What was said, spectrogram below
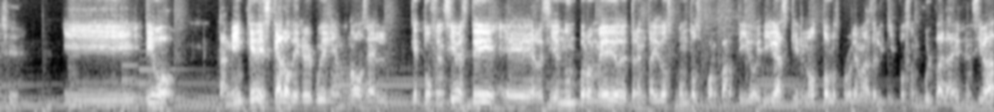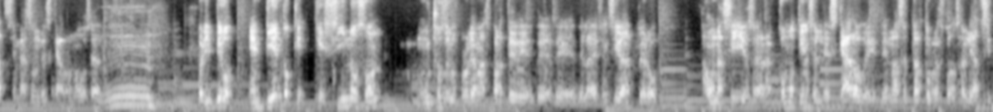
Sí. Y digo, también qué descaro de Greg Williams, ¿no? O sea, que tu ofensiva esté eh, recibiendo un promedio de 32 puntos por partido y digas que no todos los problemas del equipo son culpa de la defensiva, se me hace un descaro, ¿no? O sea, mm. digo, entiendo que, que sí no son muchos de los problemas parte de, de, la defensiva, pero aún así, o sea, ¿cómo tienes el descaro de, no aceptar tu responsabilidad si,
